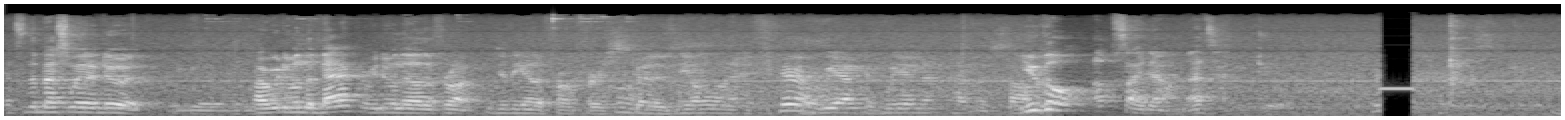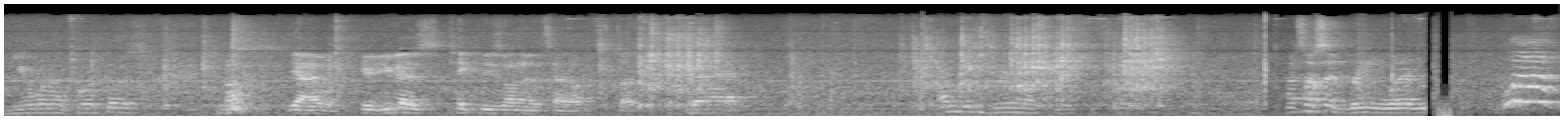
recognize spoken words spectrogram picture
That's the best way to do it. Are we doing the back or are we doing the other front? Do the other front first, because you don't want to. If we have, if we end up having to stop. You go upside down. That's how you do it. You want to torque those? Yeah, I will. Here, you guys take these on the other side. I'll start. I'm just bringing bring up That's why I said bring whatever. Love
